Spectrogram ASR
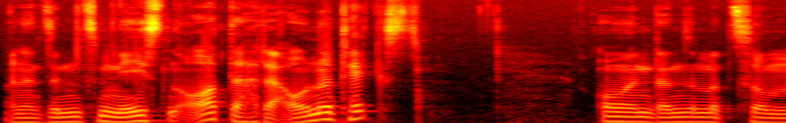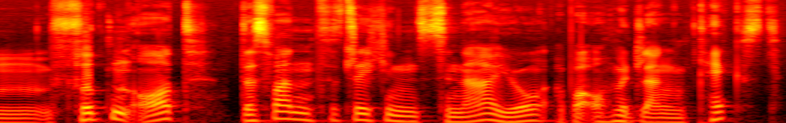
Und dann sind wir zum nächsten Ort, da hat er auch nur Text. Und dann sind wir zum vierten Ort. Das war dann tatsächlich ein Szenario, aber auch mit langem Text.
